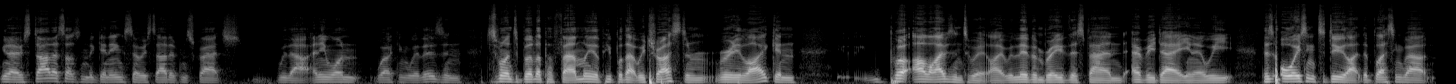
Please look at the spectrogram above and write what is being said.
you know start ourselves from the beginning. So we started from scratch without anyone working with us, and just wanted to build up a family of people that we trust and really like, and put our lives into it. Like we live and breathe this band every day. You know, we there's always things to do. Like the blessing about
